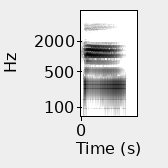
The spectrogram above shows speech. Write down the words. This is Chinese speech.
哈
